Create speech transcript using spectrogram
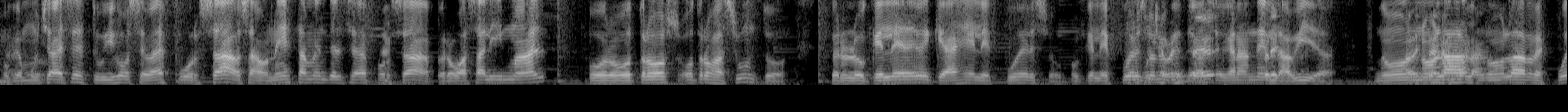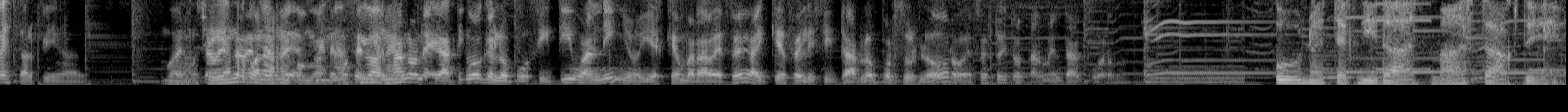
Porque muchas veces tu hijo se va a esforzar, o sea, honestamente él se va a esforzar, pero va a salir mal por otros, otros asuntos, pero lo que él le debe quedar es el esfuerzo, porque el esfuerzo es lo que te hace veces grande en la vida, a no, no, la- no la respuesta al final. Bueno, siguiendo veces con las hacemos sentir recomendaciones. más lo negativo que lo positivo al niño. Y es que en verdad a veces hay que felicitarlo por sus logros. Eso estoy totalmente de acuerdo. Una eternidad más tarde.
